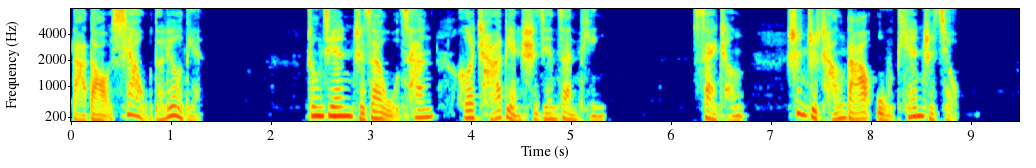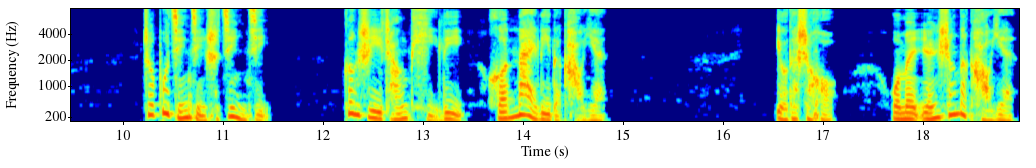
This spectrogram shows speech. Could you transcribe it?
打到下午的六点，中间只在午餐和茶点时间暂停。赛程甚至长达五天之久。这不仅仅是竞技，更是一场体力和耐力的考验。有的时候，我们人生的考验。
